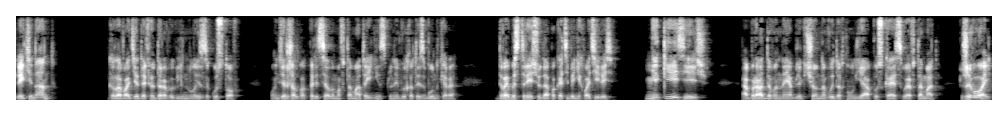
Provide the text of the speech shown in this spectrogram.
«Лейтенант!» Голова деда Федора выглянула из-за кустов. Он держал под прицелом автомата единственный выход из бункера. «Давай быстрее сюда, пока тебя не хватились». «Никитич!» Обрадованно и облегченно выдохнул я, опуская свой автомат. «Живой!»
